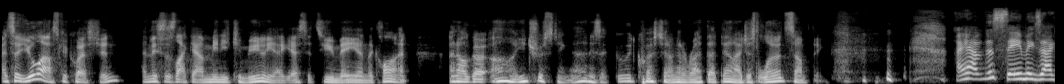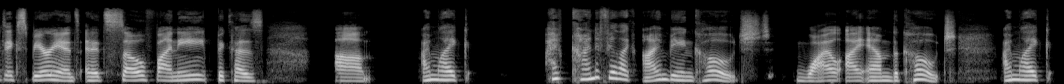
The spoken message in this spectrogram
And so you'll ask a question, and this is like our mini community, I guess. It's you, me, and the client. And I'll go, oh, interesting. That is a good question. I'm going to write that down. I just learned something. I have the same exact experience. And it's so funny because um, I'm like, I kind of feel like I'm being coached while I am the coach. I'm like,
